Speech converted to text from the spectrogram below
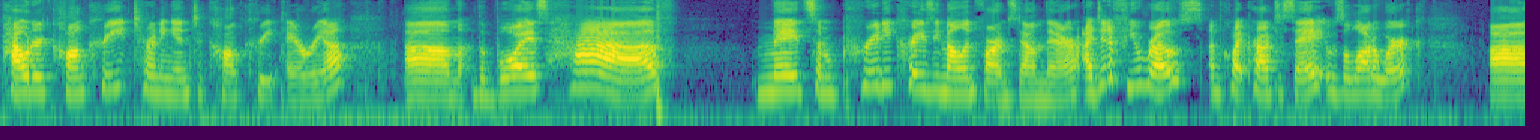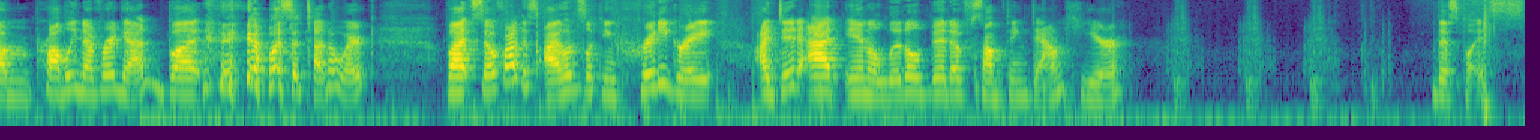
powdered concrete turning into concrete area. Um, the boys have made some pretty crazy melon farms down there. I did a few rows. I'm quite proud to say. It was a lot of work. Um, probably never again, but it was a ton of work. But so far, this island's looking pretty great. I did add in a little bit of something down here. This place.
